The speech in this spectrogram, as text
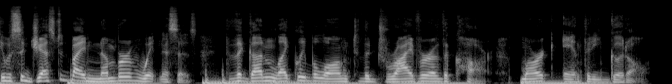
it was suggested by a number of witnesses that the gun likely belonged to the driver of the car, Mark Anthony Goodall.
